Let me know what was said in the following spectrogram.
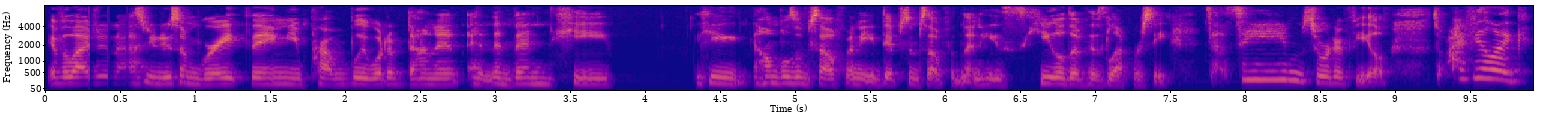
if Elijah had asked you to do some great thing, you probably would have done it. And, and then he he humbles himself and he dips himself and then he's healed of his leprosy. It's that same sort of feel. So I feel like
